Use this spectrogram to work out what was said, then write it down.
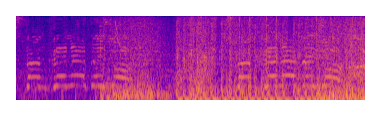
Стан граната идет! Стан граната идет!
